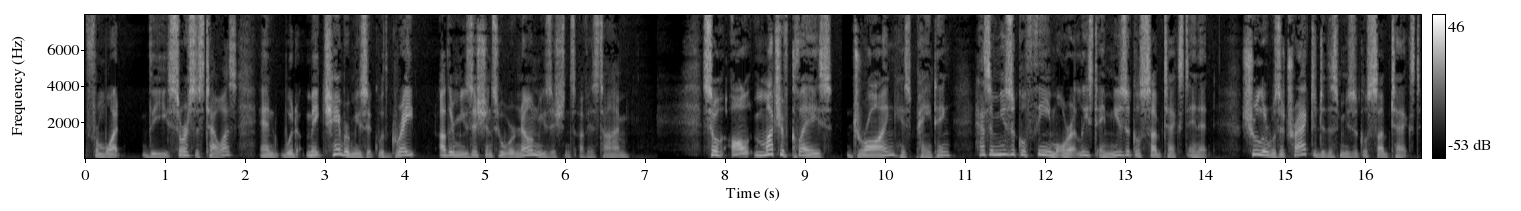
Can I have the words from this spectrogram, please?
from what the sources tell us, and would make chamber music with great other musicians who were known musicians of his time. So all much of Klee's drawing, his painting, has a musical theme or at least a musical subtext in it. Schuller was attracted to this musical subtext,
